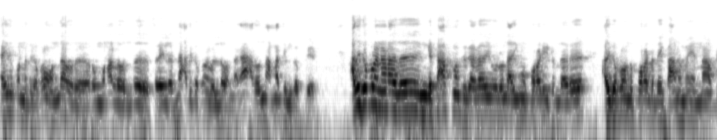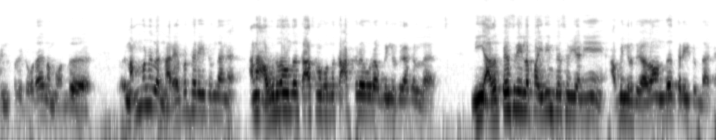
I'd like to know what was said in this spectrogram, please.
கைது பண்ணதுக்கப்புறம் வந்து அவர் ரொம்ப நாள் வந்து சிறையில் இருந்து அதுக்கப்புறம் வெளில வந்தாங்க. அது வந்து அதிமுக பீரியட் அதுக்கப்புறம் என்னடா அது இங்கே டாஸ்மாக்குக்காக இவர் வந்து அதிகமாக போராடிட்டு இருந்தார். அதுக்கப்புறம் வந்து போராட்டத்தை காணுமே என்ன அப்படின்னு சொல்லிட்டு கூட நம்ம வந்து நம்மன்னு இல்லை நிறைய பேர் தெரிவிட்டு இருந்தாங்க. ஆனால் அவர் தான் வந்து டாஸ்மாக் வந்து காக்குறவர் அப்படிங்கிறதுக்காக இல்லை. நீ அதை பேசுறீங்களப்பா இதையும் பேசுவியா நீ? அப்படிங்கிறதுக்காக தான் வந்து தெரிவிட்டு இருந்தாங்க.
